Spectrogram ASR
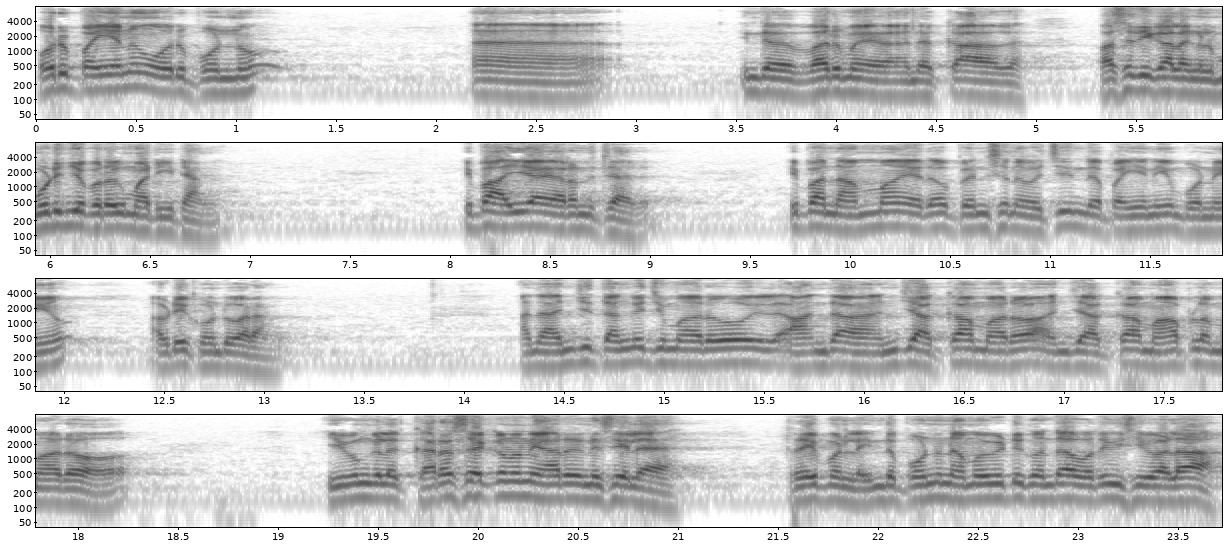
ஒரு பையனும் ஒரு பொண்ணும் இந்த வறுமை அந்த கா- வசதி காலங்கள் முடிஞ்ச பிறகு மாட்டிக்கிட்டாங்க. இப்போ ஐயா இறந்துட்டாரு. இப்போ அந்த அம்மா ஏதோ பென்ஷனை வச்சு இந்த பையனையும் பொண்ணையும் அப்படியே கொண்டு வராங்க. அந்த அஞ்சு தங்கச்சிமாரோ இல்லை அந்த அஞ்சு அக்காமாரோ அஞ்சு அக்கா மாப்பிளமாரோ இவங்களை கரை சேர்க்கணும்னு யாரும் என்ன செய்யலை? ட்ரை பண்ணல. இந்த பொண்ணு நம்ம வீட்டுக்கு வந்தால் உதவி செய்வாளா?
